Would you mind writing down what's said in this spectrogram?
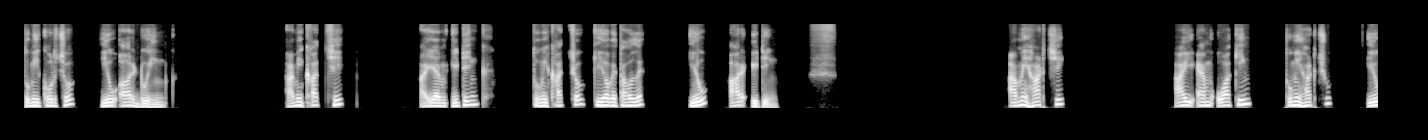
তুমি করছ ইউ আর ডুইং আমি খাচ্ছি আই অ্যাম ইটিং তুমি খাচ্ছ, কি হবে তাহলে? ইউ আর ইটিং আমি হাঁটছি। আই অ্যাম ওয়াকিং তুমি হাঁটছো। ইউ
